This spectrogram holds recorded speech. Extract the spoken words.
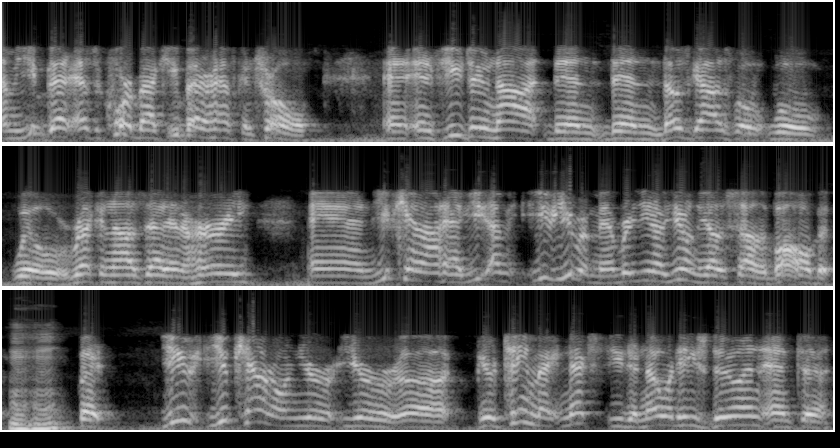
I mean, you bet as a quarterback, you better have control. And, and if you do not, then then those guys will will will recognize that in a hurry and you cannot have you. I mean, you you remember, you know, you're on the other side of the ball, but Mm-hmm. but you you count on your your uh, your teammate next to you to know what he's doing and to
